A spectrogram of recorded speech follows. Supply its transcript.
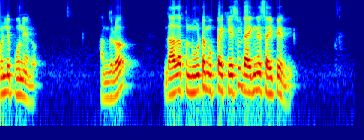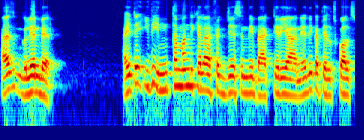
ఓన్లీ పూణేలో. అందులో దాదాపు నూట ముప్పై కేసులు డయాగ్నోస్ అయిపోయింది యాజ్ గులియన్ బేర్. అయితే ఇది ఇంతమందికి ఎలా ఎఫెక్ట్ చేసింది బ్యాక్టీరియా అనేది ఇంకా తెలుసుకోవాల్సి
